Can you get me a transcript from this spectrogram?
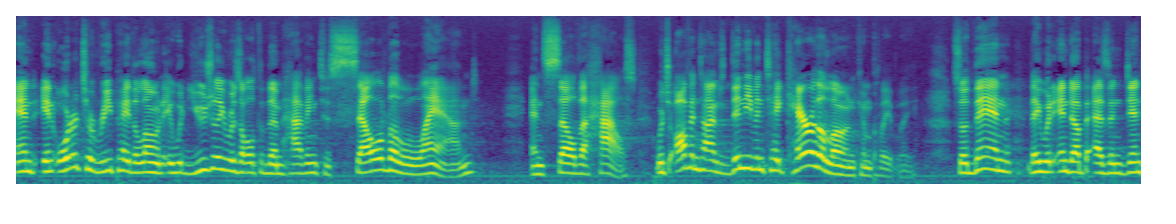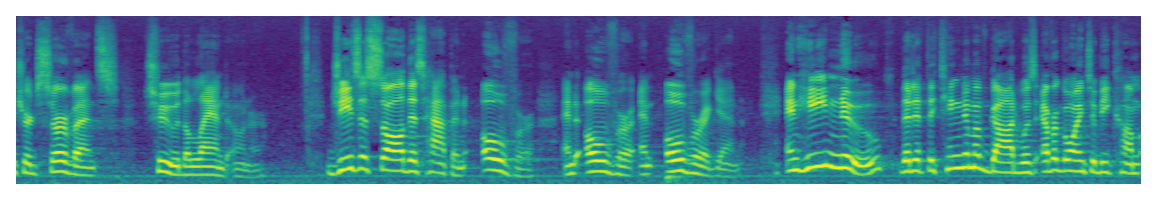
And in order to repay the loan, it would usually result in them having to sell the land and sell the house, which oftentimes didn't even take care of the loan completely. So then they would end up as indentured servants to the landowner. Jesus saw this happen over and over and over again. And he knew that if the kingdom of God was ever going to become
